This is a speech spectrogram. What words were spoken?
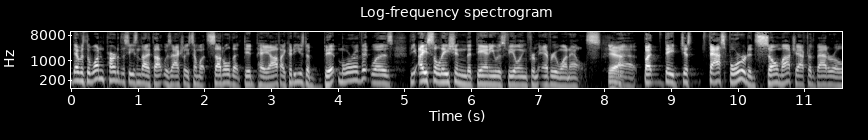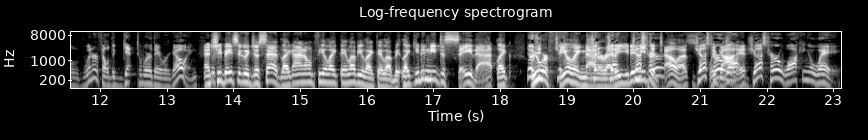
that was the one part of the season that I thought was actually somewhat subtle that did pay off. I could have used a bit more of it was the isolation that Dany was feeling from everyone else. Yeah. Uh, but they just fast forwarded so much after the Battle of Winterfell to get to where they were going. And she basically just said, like, I don't feel like they love you like they love me. Like, you didn't need to say that. Like, No, we were feeling that already. you didn't need her- to tell us. Just we her, got wa- it. just her walking away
